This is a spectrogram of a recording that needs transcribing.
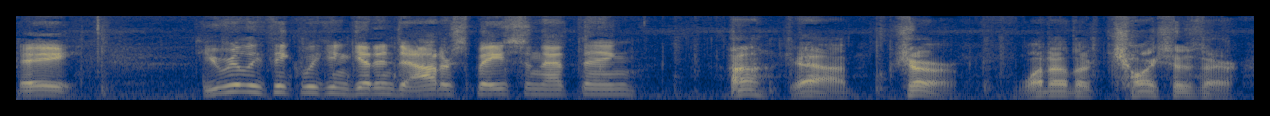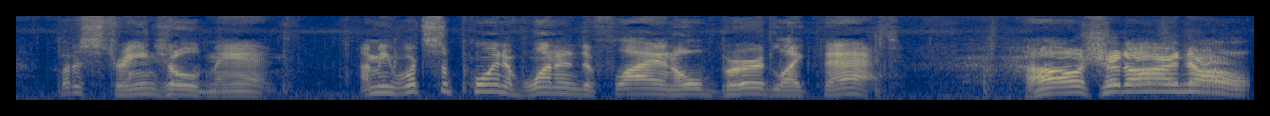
Hey, do you really think we can get into outer space in that thing? Huh? Yeah, sure. What other choice is there? What a strange old man. I mean, what's the point of wanting to fly an old bird like that? How should I know?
